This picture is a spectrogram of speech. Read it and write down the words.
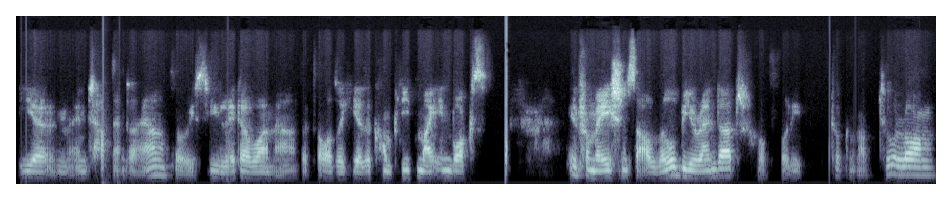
here in, in Task Center. Yeah? So we see later one yeah, that also here the complete my inbox informations are will be rendered. Hopefully took not too long.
